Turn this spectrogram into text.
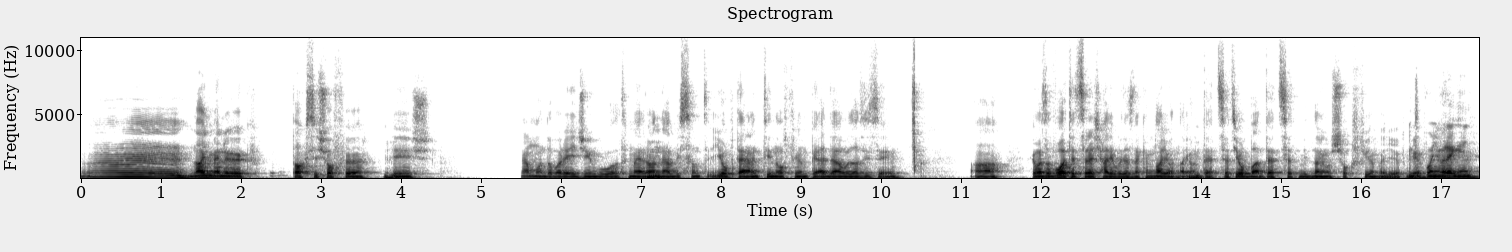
Mm, nagy menők, taxisofőr, Mhm. és nem mondom a Raging Bull-t, mert Mhm. annál viszont jobb Tarantino film például az izé. A, nekem az a volt egyszer egy Hollywood, ez nekem nagyon-nagyon Mhm. tetszett, jobban tetszett, mint nagyon sok film Mint a egyébként. ponyvaregény?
